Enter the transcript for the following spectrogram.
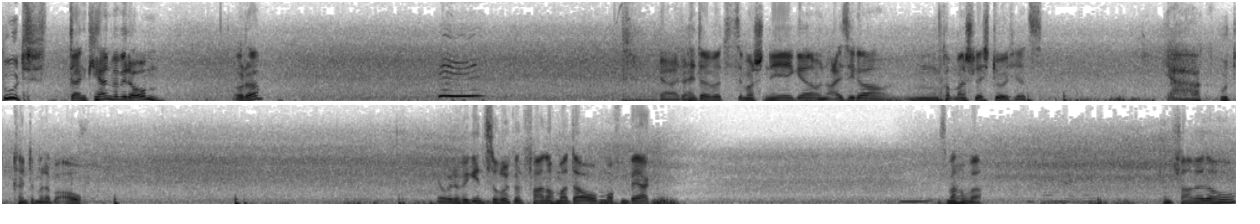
Gut, dann kehren wir wieder um, oder? Ja, dahinter wird es immer schneeiger und eisiger. Hm, kommt man schlecht durch jetzt. Ja, gut, könnte man aber auch. Ja, oder wir gehen zurück und fahren noch mal da oben auf den Berg. Was machen wir? Dann fahren wir da hoch.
